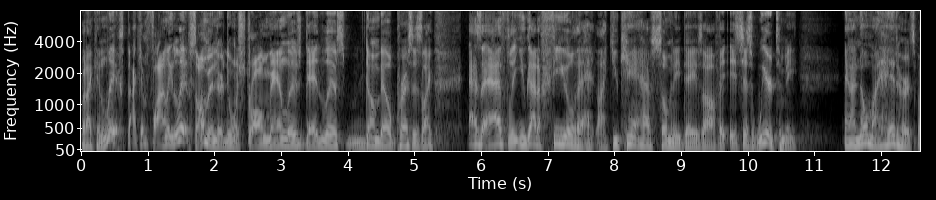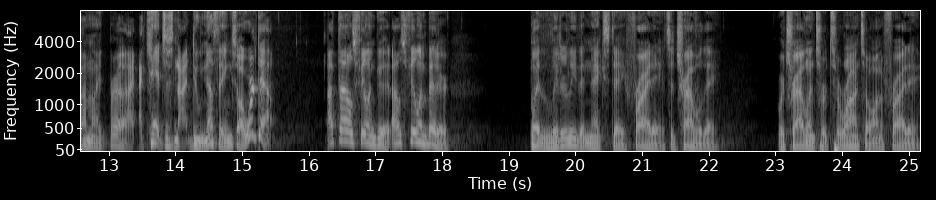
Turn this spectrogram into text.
but I can lift. I can finally lift. So I'm in there doing strongman lifts, deadlifts, dumbbell presses. Like, as an athlete, you got to feel that. Like you can't have so many days off. It, it's just weird to me. And I know my head hurts, but I'm like, bro, I, I can't just not do nothing. So I worked out. I thought I was feeling good. I was feeling better. But literally the next day, Friday, it's a travel day. We're traveling to Toronto on a Friday.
